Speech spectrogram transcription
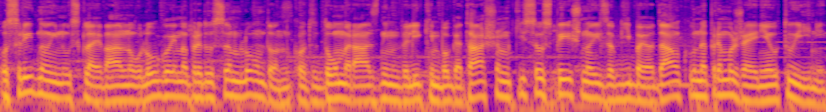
Osrednjo in usklajevalno vlogo ima predvsem London kot dom raznim velikim bogatašem, ki se uspešno izogibajo davku na premoženje v tujini.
